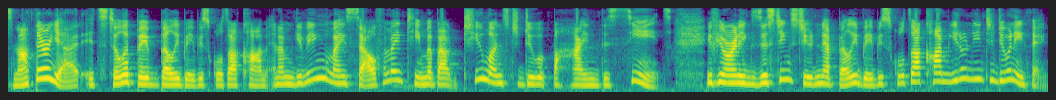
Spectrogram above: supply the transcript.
It's not there yet. It's still at bellybabyschool.com, and I'm giving myself and my team about two months to do it behind the scenes. If you're an existing student at bellybabyschool.com, you don't need to do anything.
